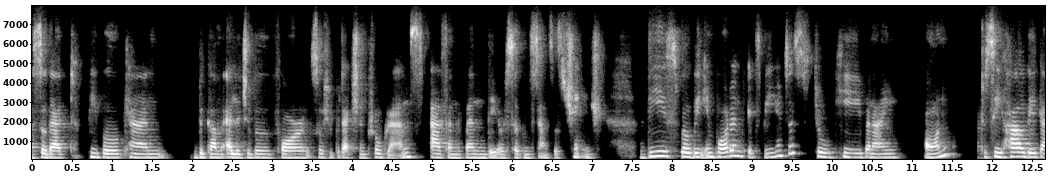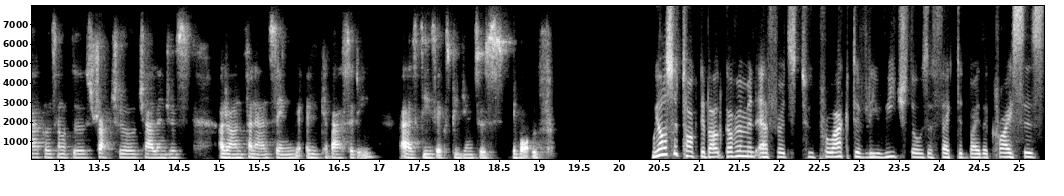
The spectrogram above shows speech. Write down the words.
so that people can become eligible for social protection programs as and when their circumstances change. These will be important experiences to keep an eye on to see how they tackle some of the structural challenges around financing and capacity as these experiences evolve. We also talked about government efforts to proactively reach those affected by the crisis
